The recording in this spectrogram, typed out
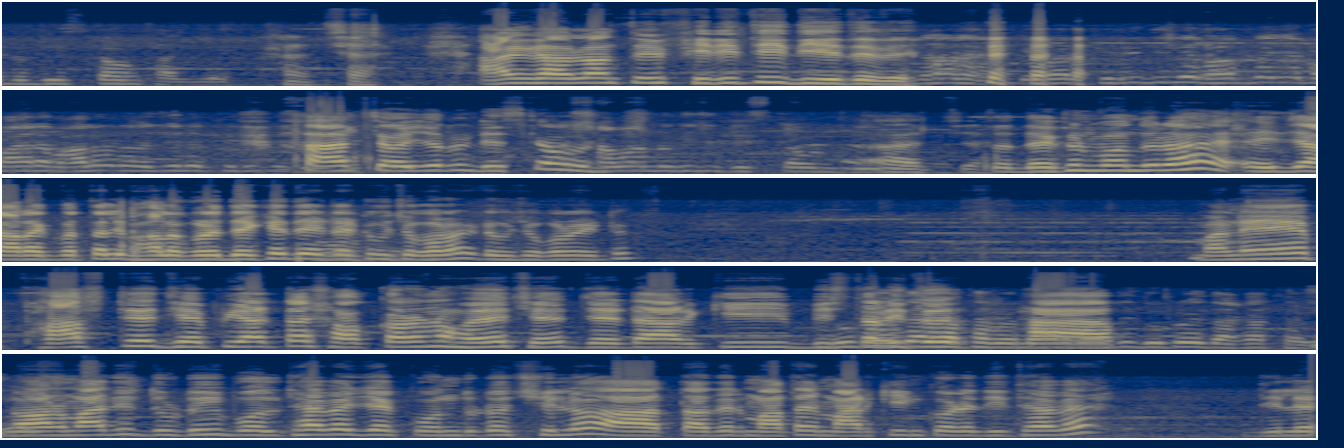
একটু ডিসকাউন্ট থাকবে। আচ্ছা আমি ভাবলাম তুমি ফ্রিতেই দিয়ে দেবে। না না এবার ফ্রি দিলে ভাববে যে বাইরে ভালো না ওই জন্য ফ্রি আচ্ছা ওই জন্য ডিসকাউন্ট সামান্য কিছু ডিসকাউন্ট আচ্ছা তো দেখুন বন্ধুরা এই যে আরেকবার তাহলে ভালো করে দেখে দে এটা একটু উঁচু করো এটা উঁচু করো একটু মানে ফার্স্টে যে পেয়ারটা শখ করানো হয়েছে যেটা আর কি বিস্তারিত হ্যাঁ দুটোই নর্মালি দুটোই বলতে হবে যে কোন দুটো ছিল আর তাদের মাথায় মার্কিং করে দিতে হবে। দিলে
